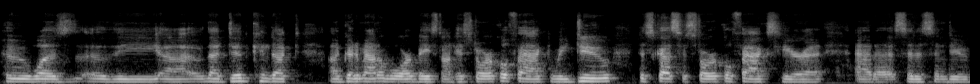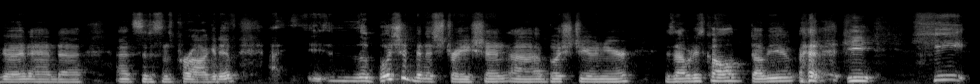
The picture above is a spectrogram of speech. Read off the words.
who was uh, the uh, that did conduct a good amount of war based on historical fact. We do discuss historical facts here at at uh, Citizen Do Good and uh, at Citizens Prerogative. The Bush administration, uh, Bush Jr. Is that what he's called? W. he he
